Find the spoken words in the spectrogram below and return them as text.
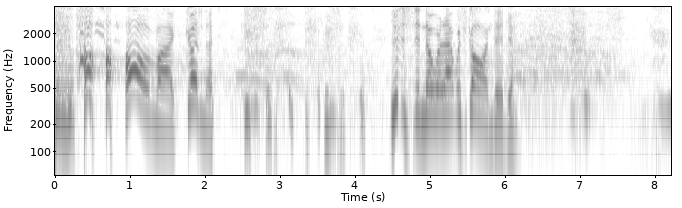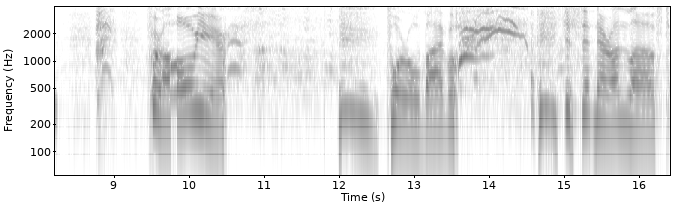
oh my goodness. you just didn't know where that was going, did you? For a whole year. Poor old Bible. just sitting there unloved.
